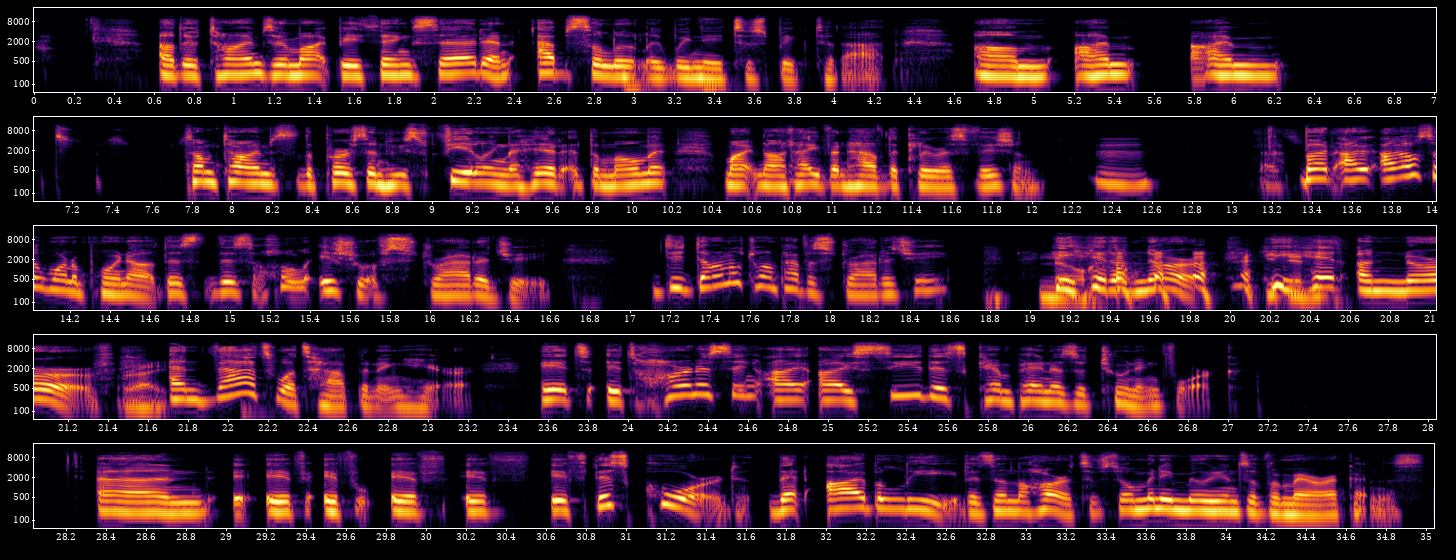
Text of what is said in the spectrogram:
Other times there might be things said and absolutely we need to speak to that. Um, I'm, I'm, sometimes the person who's feeling the hit at the moment might not even have the clearest vision. Mm, but I, I also want to point out this, this whole issue of strategy did Donald Trump have a strategy? No. He hit a nerve. he, he hit a nerve. Right. And that's what's happening here. It's it's harnessing I, I see this campaign as a tuning fork. And if if if if if this chord that I believe is in the hearts of so many millions of Americans,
